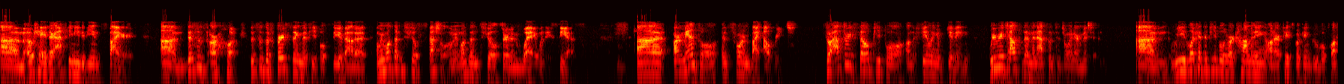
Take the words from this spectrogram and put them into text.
Um, okay, they're asking me to be inspired. Um, this is our hook. This is the first thing that people see about us, and we want them to feel special, and we want them to feel a certain way when they see us. Uh, our mantle is formed by outreach. So after we sell people on the feeling of giving, we reach out to them and ask them to join our mission. Um, we look at the people who are commenting on our Facebook and Google Plus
